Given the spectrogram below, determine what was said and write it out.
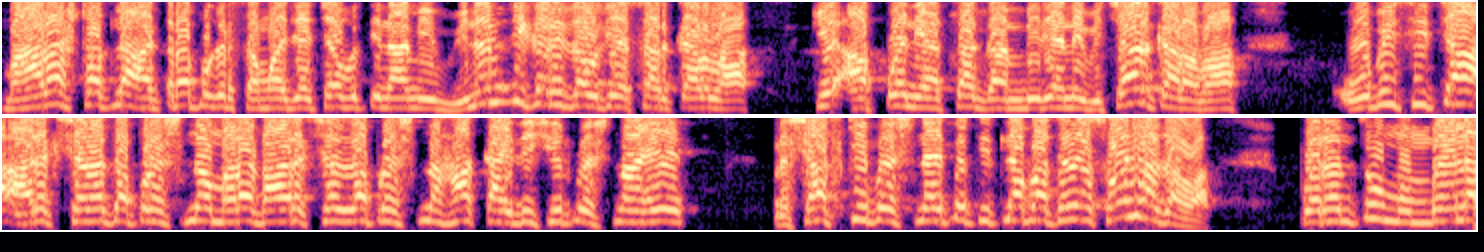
महाराष्ट्रातल्या अठरा पगड समाजाच्या वतीने आम्ही विनंती करीत आहोत या सरकारला की आपण याचा गांभीर्याने विचार करावा. ओबीसीच्या आरक्षणाचा प्रश्न मराठा आरक्षणाचा प्रश्न हा कायदेशीर प्रश्न आहे. प्रशासकीय प्रश्न आहे तो तिथल्या पातळीवर सोडला जावा. परंतु मुंबईला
